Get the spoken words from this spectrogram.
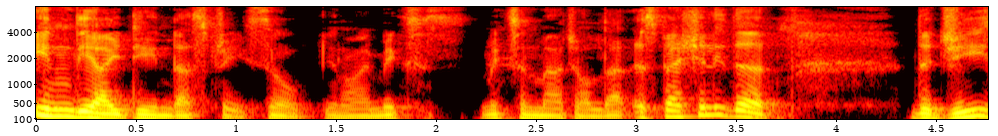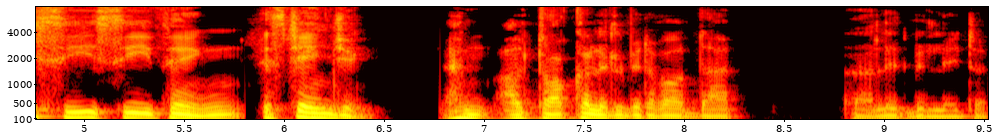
in the IT industry. So you know I mix mix and match all that, especially the the GCC thing is changing, and I'll talk a little bit about that a little bit later.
